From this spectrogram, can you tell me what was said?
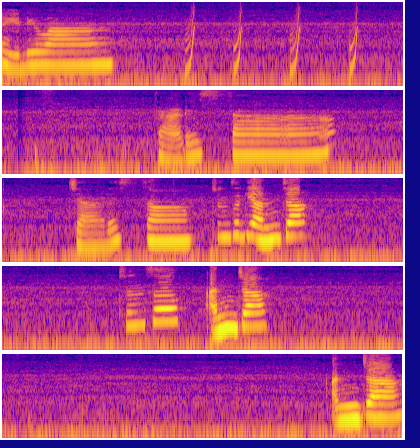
이리 와. 잘했어. 잘했어. 준숙이 앉아. 준숙 앉아. 앉아.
